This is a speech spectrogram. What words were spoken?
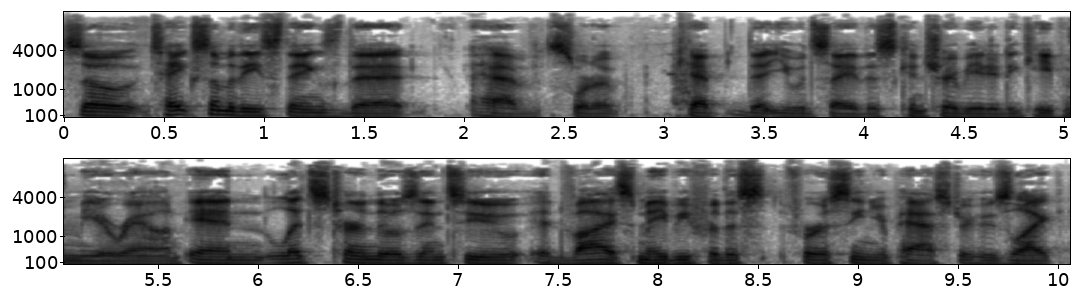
So take some of these things that have sort of kept that you would say this contributed to keeping me around. And let's turn those into advice maybe for this for a senior pastor who's like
